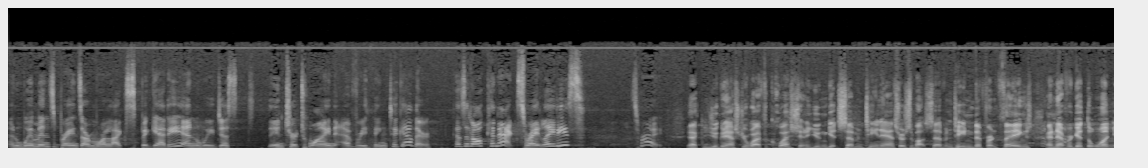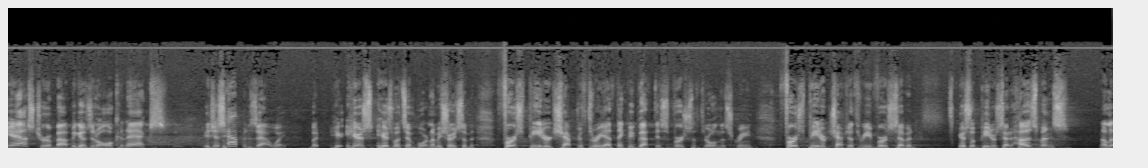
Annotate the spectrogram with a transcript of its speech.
and women's brains are more like spaghetti, and we just intertwine everything together because it all connects, right, ladies? That's right. Yeah, because you can ask your wife a question and you can get 17 answers about 17 different things and never get the one you asked her about because it all connects. It just happens that way. But here, here's, here's what's important. Let me show you something. 1 Peter chapter 3. I think we've got this verse to throw on the screen. 1 Peter chapter 3, verse 7. Here's what Peter said Husbands, now li-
